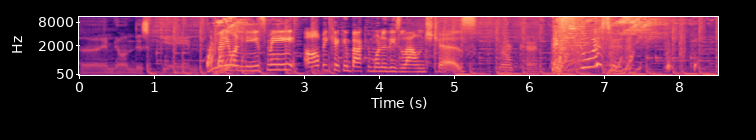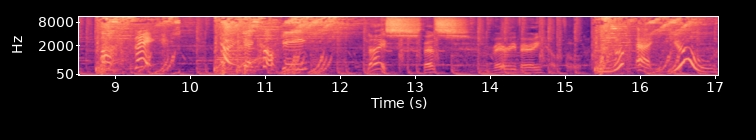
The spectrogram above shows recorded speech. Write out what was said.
time on this game. If anyone needs me, I'll be kicking back in one of these lounge chairs. Okay. Exquisite! Oh, sick! Don't get cocky! Nice. That's very, very helpful. Look at you!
